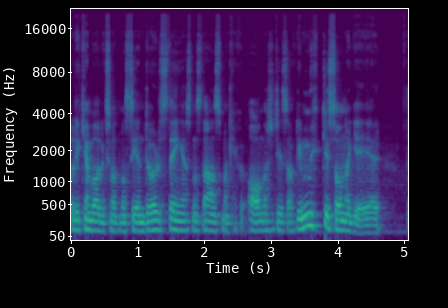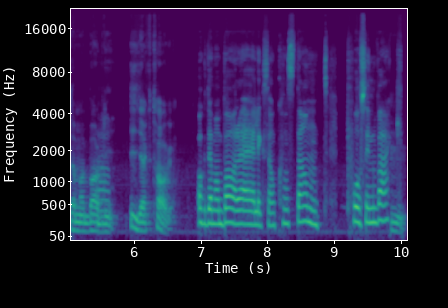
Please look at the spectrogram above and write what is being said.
Och det kan vara liksom att man ser en dörr stängas någonstans, man kanske anar sig till saker. Det är mycket sådana grejer där man bara Ja. blir iakttagen. Och där man bara är liksom konstant på sin vakt. Mm.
